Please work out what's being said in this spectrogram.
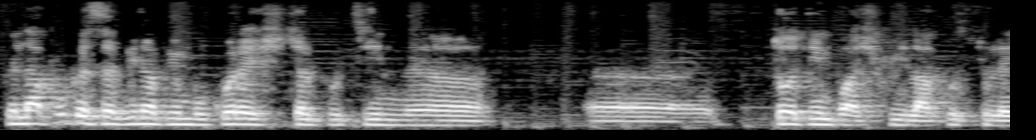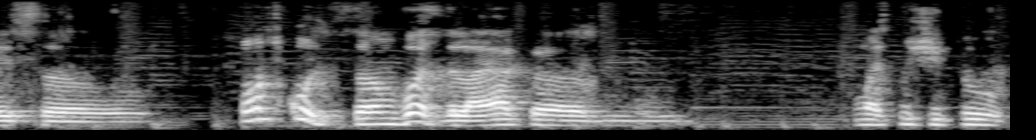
când apucă să vină prin București, cel puțin uh, uh, tot timpul aș fi la cursul ei să, să ascult, să învăț de la ea, că, cum ai spus și tu,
